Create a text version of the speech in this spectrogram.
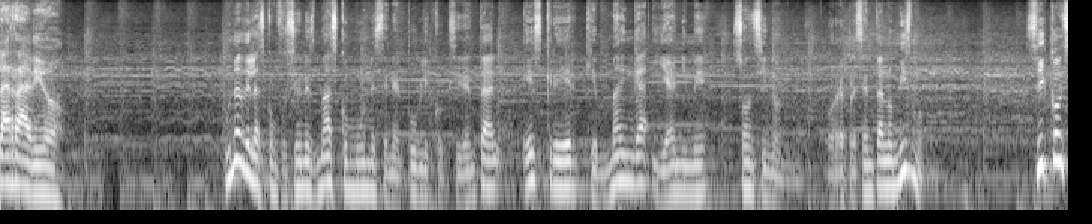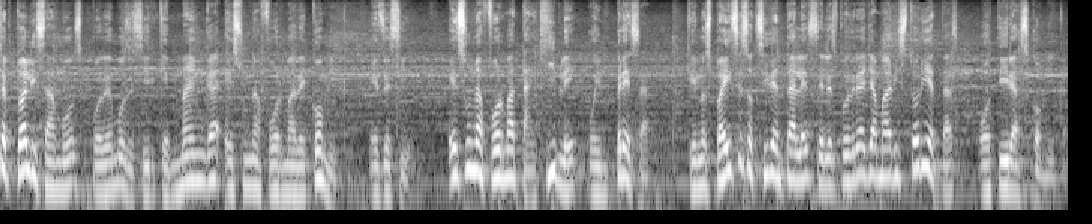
La radio. Una de las confusiones más comunes en el público occidental es creer que manga y anime son sinónimos o representan lo mismo. Si conceptualizamos, podemos decir que manga es una forma de cómic, es decir, es una forma tangible o impresa que en los países occidentales se les podría llamar historietas o tiras cómicas.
